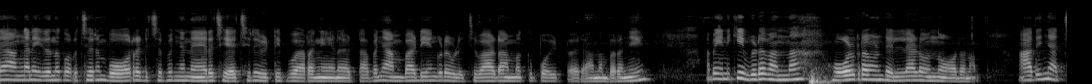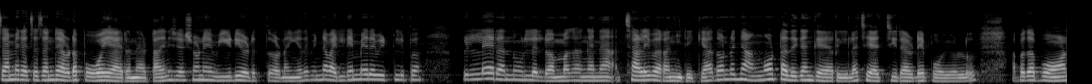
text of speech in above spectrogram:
ഞാൻ അങ്ങനെ ഇരുന്ന് കുറച്ച് നേരം ബോറടിച്ചപ്പോൾ ഞാൻ നേരെ ചേച്ചിയുടെ വീട്ടിൽ പോയി ഇറങ്ങിയാണ് കേട്ടോ. അപ്പോൾ ഞാൻ അമ്പാടിയും കൂടെ വിളിച്ചു വാടാ നമുക്ക് പോയിട്ട് വരാമെന്നും പറഞ്ഞ്. അപ്പോൾ എനിക്ക് ഇവിടെ വന്ന ഓൾ റൗണ്ട് എല്ലായിടും ഒന്ന് ഓടണം. ആദ്യം ഞാൻ അച്ചാമ്മ അച്ചാച്ചന്റെ അവിടെ പോയായിരുന്നു കേട്ടോ. അതിന് ശേഷമാണ് ഞാൻ വീഡിയോ എടുത്ത് തുടങ്ങിയത്. പിന്നെ വല്യമ്മേരെ വീട്ടിലിപ്പോൾ പിള്ളേരൊന്നും ഇല്ലല്ലോ. അമ്മയ്ക്ക് അങ്ങനെ ചളി പറഞ്ഞിരിക്കുക അതുകൊണ്ട് ഞാൻ അങ്ങോട്ടധികം കയറിയില്ല ചേച്ചിയുടെ അവിടെ പോയുള്ളൂ. അപ്പോൾ അതാ പോണ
